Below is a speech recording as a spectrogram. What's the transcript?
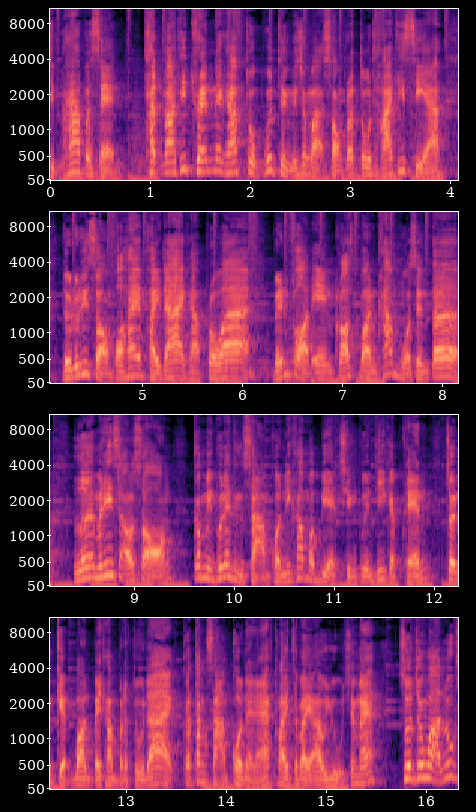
45% ถัดมาที่เทรนด์นะครับถูกพูดถึงในจังหวะ 2 ประตูท้ายที่เสียโดยลูกที่ 2 พอให้ภัยได้ครับ เพราะว่าเบรนฟอร์ดเองครอสบอลข้ามหัวเซนเตอร์ เลยมาที่เสา 2 ก็มีผู้เล่นถึง 3 คนที่เข้ามาเบียดชิงพื้นที่กับเทรนต์จนเก็บบอลไปทำประตูได้ก็ตั้ง 3 คนนะนะใครจะไปเอาอยู่ใช่ไหมส่วนจังหวะลูก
